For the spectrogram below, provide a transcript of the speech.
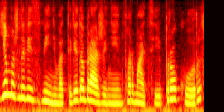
Є можливість змінювати відображення інформації про курс.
